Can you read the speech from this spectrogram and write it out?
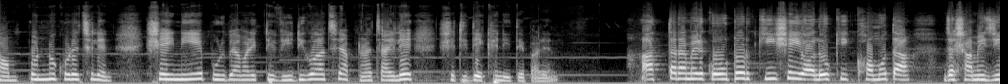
সম্পন্ন করেছিলেন, সেই নিয়ে পূর্বে আমার একটি ভিডিও আছে, আপনারা চাইলে সেটি দেখে নিতে পারেন। আত্মারামের কৌটোর কি সেই অলৌকিক ক্ষমতা যা স্বামীজি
